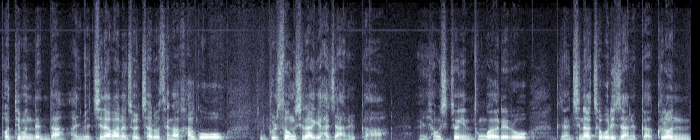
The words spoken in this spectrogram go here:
버티면 된다 아니면 지나가는 절차로 생각하고 좀 불성실하게 하지 않을까 예, 형식적인 통과 의례로 그냥 지나쳐 버리지 않을까 그런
